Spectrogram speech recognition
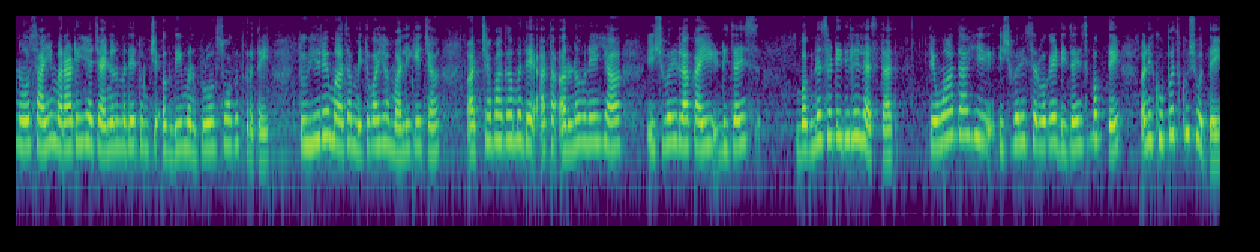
नो साई मराठी ह्या चॅनलमध्ये तुमचे अगदी मनपूर्वक स्वागत करते. तूही रे माझा मितवा ह्या मालिकेच्या आजच्या भागामध्ये आता अर्णवने ह्या ईश्वरीला काही डिझाईन्स बघण्यासाठी दिलेले असतात. तेव्हा आता ही ईश्वरी सर्व काही डिझाईन्स बघते आणि खूपच खुश होते.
